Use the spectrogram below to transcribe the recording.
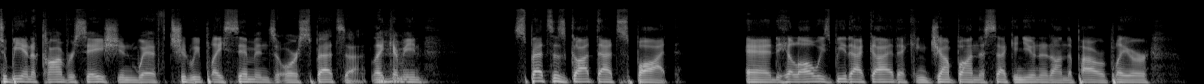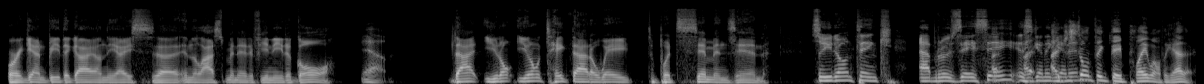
to be in a conversation with should we play Simmonds or Spezza? Like, I mean, Spezza's got that spot, and he'll always be that guy that can jump on the second unit on the power play or, or again, be the guy on the ice uh, in the last minute if you need a goal. Yeah. That you don't you don't take that away to put Simmonds in. So you don't think Abruzzese is going to get? I just in? don't think they play well together.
